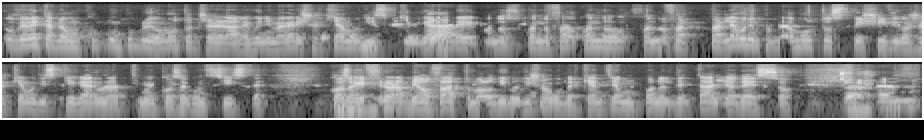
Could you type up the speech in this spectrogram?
ovviamente abbiamo un, un pubblico molto generale, quindi magari cerchiamo di spiegare, quando, quando fa- quando- quando fa- parliamo di un problema molto specifico, cerchiamo di spiegare un attimo in cosa consiste, cosa che finora abbiamo fatto, ma lo dico diciamo perché entriamo un po' nel dettaglio adesso. Certo. Ehm,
